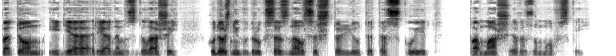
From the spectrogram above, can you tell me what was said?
Потом, идя рядом с Глашей, художник вдруг сознался, что люто тоскует по Маше Разумовской,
